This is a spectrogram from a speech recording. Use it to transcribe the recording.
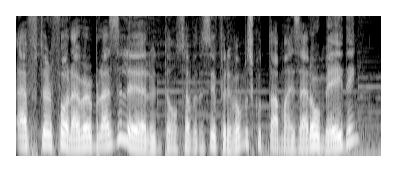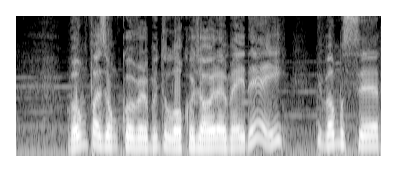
After Forever brasileiro. Então, sabe desse freio, vamos escutar mais Iron Maiden. Vamos fazer um cover muito louco de Iron Maiden aí. E vamos ser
